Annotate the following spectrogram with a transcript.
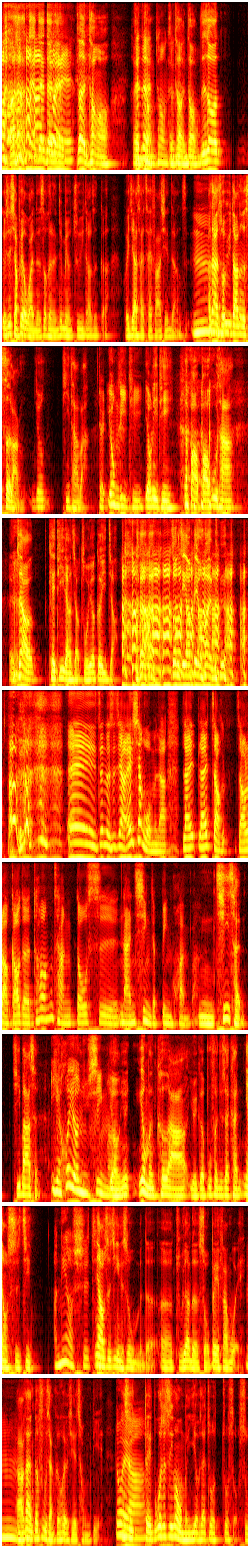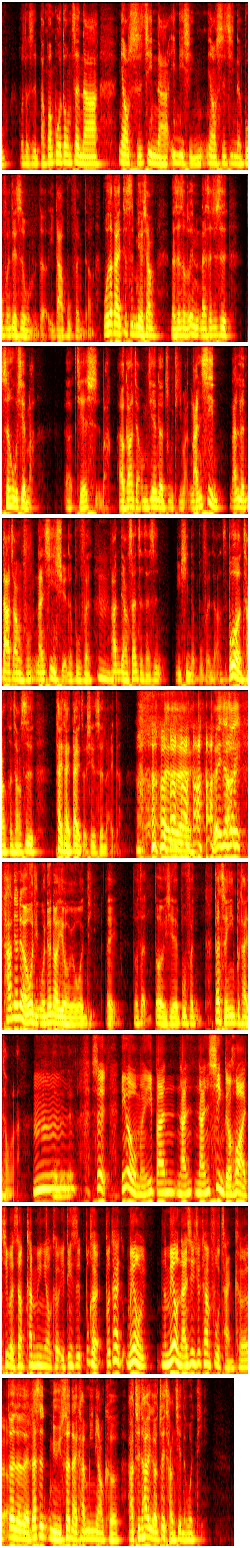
对对对对，这很痛哦，真的很痛，很痛很痛。只是说有些小朋友玩的时候，可能就没有注意到这个，回家才才发现这样子。嗯，啊，当然说遇到那个色狼，你就踢他吧，对，用力踢，用力踢，要保 保护他，最好可以踢两脚，左右各一脚，中间要变换。哎，真的是这样。哎，像我们啊，来来找找老高的，通常都是男性的病患吧？嗯，七成。七八成也会有女性吗？有，因为因为我们科啊有一个部分就是在看尿失禁啊，尿失禁，尿失禁也是我们的呃主要的手背范围。嗯，啊，看跟妇产科会有些重叠。对啊，对，不过就是因为我们也有在做做手术，或者是膀胱过动症啊、尿失禁啊、应力型尿失禁的部分，这也是我们的一大部分的。不过大概就是没有像男生这么多，因为男生就是射护线嘛。呃，结石吧，还有刚刚讲我们今天的主题嘛，男性男人大丈夫，男性学的部分，嗯啊，两三成才是女性的部分这样子。不过很长很长是太太带着先生来的，对对对，哎，所以他尿尿有问题，我尿尿也有有问题，对，都在都有一些部分，但成因不太同了。嗯，对对。对，是因为我们一般男男性的话，基本上看泌尿科一定是不可不太没有。没有男性去看妇产科的，对对对，但是女生来看泌尿科啊，其实它一个最常见的问题，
